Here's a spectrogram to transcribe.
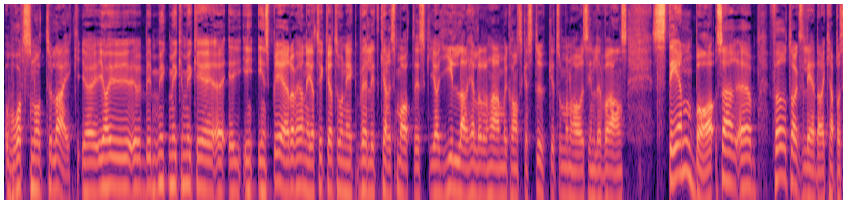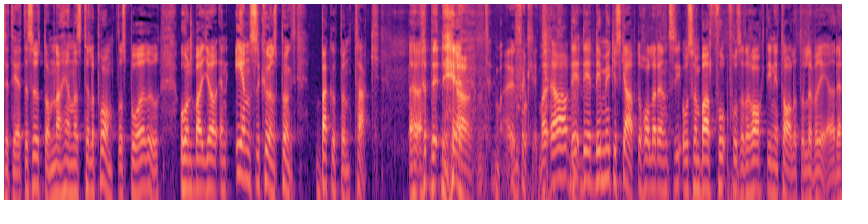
what's not to like? Jag, jag är ju eh, mycket, mycket, eh, mycket inspirerad av henne. Jag tycker att hon är väldigt karismatisk. Jag gillar hela det här amerikanska stuket som hon har i sin leverans. Stenbra så här, eh, företagsledarkapacitet dessutom när hennes teleprompter spårar ur och hon bara gör en en sekunds punkt. Back tack. Det, det, Ja, skickligt. Ja, det, det, det är mycket skarpt att hålla den och sen bara for, fortsätta rakt in i talet och leverera det.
